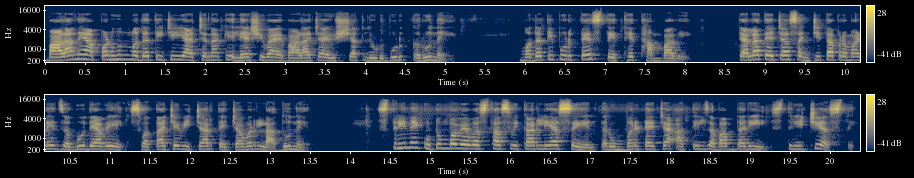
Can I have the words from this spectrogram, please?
बाळाने आपणहून मदतीची याचना केल्याशिवाय बाळाच्या आयुष्यात लुडबुड करू नये. मदतीपुरतेच तेथे थांबावे. त्याला त्याच्या संचिताप्रमाणे जगू द्यावे. स्वतःचे विचार त्याच्यावर लादू नये स्त्रीने कुटुंब व्यवस्था स्वीकारली असेल तर उंबरट्याच्या आतील जबाबदारी स्त्रीची असते.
